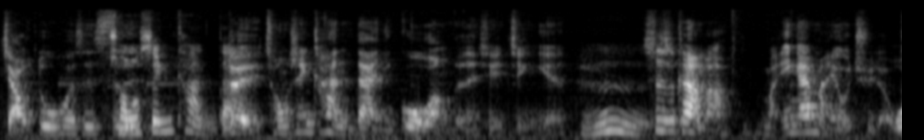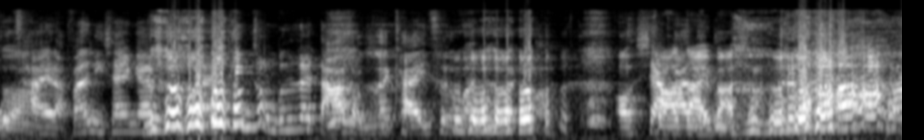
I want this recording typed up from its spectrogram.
角度，或是重新看待？对，重新看待你过往的那些经验，嗯，试试看嘛，蛮应该蛮有趣的，我猜啦。反正你现在应该 听众不是在打扫，就在开车吗？就是在干嘛？哦，下班吧。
